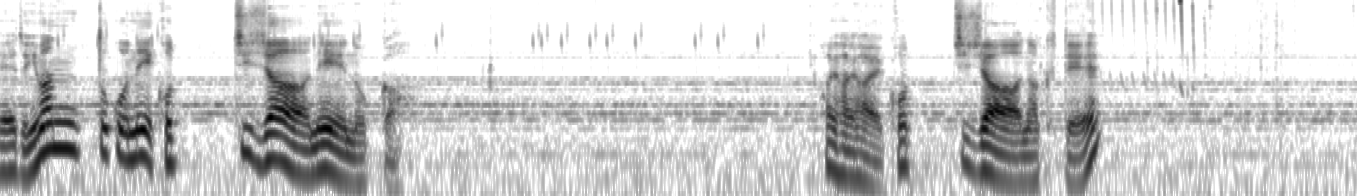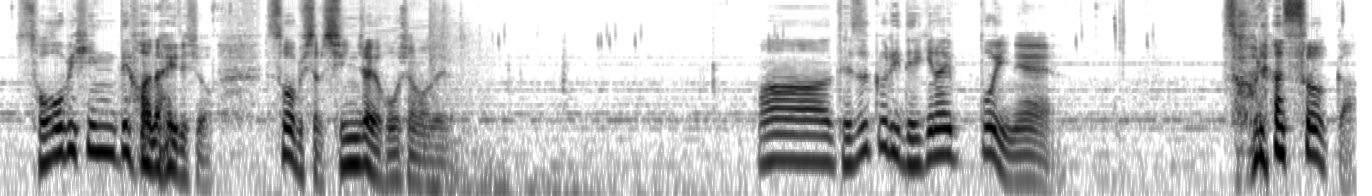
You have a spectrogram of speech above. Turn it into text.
えっ、ー、と、今んとこね、こっちじゃねえのか。はいはいはい。こっちじゃなくて装備品ではないでしょ。装備したら死んじゃうよ、放射能で。あー、手作りできないっぽいね。そりゃそうか。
